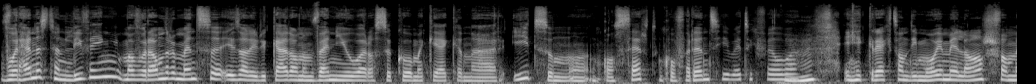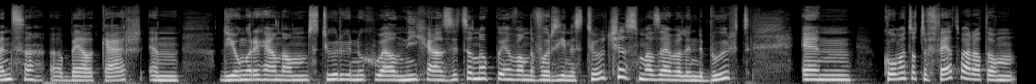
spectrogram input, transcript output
voor hen is het een living, maar voor andere mensen is Aluduca dan een venue waar ze komen kijken naar iets, een, een concert, een conferentie, weet ik veel wat. Mhm. En je krijgt dan die mooie melange van mensen uh, bij elkaar. En de jongeren gaan dan stuur genoeg wel niet gaan zitten op een van de voorziene stoeltjes, maar zijn wel in de buurt. En komen tot de feit waar dat dan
